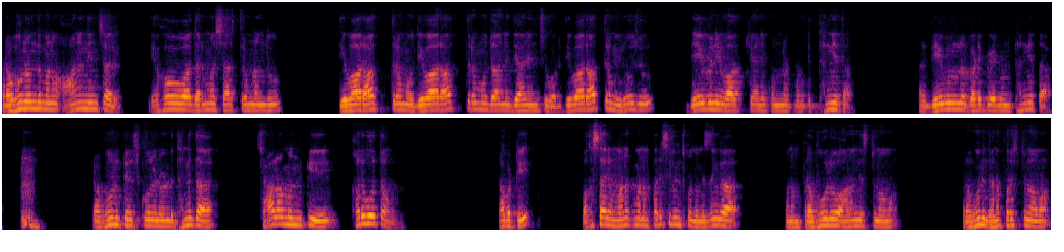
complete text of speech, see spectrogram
ప్రభునందు మనం ఆనందించాలి. యహోవా ధర్మశాస్త్రం నందు దివారాత్రము దివారాత్రము దాన్ని ధ్యానించేవాడు. దివారాత్రం ఈరోజు దేవుని వాక్యానికి ఉన్నటువంటి ధన్యత. మరి దేవునిలో గడిపేటువంటి ధన్యత ప్రభువుని తెలుసుకునేటువంటి ధన్యత చాలా మందికి కరువుతా ఉంది. కాబట్టి ఒకసారి మనకు మనం పరిశీలించుకుందాం. నిజంగా మనం ప్రభువులో ఆనందిస్తున్నామా? ప్రభువుని ఘనపరుస్తున్నామా?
